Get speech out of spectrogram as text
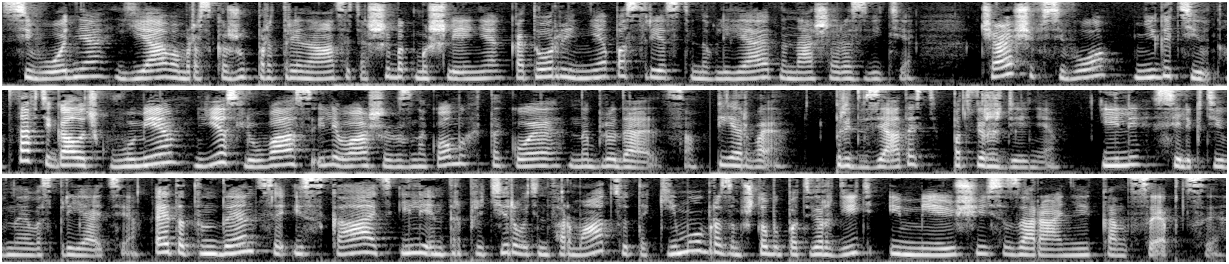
Сегодня я вам расскажу про 13 ошибок мышления, которые непосредственно влияют на наше развитие. Чаще всего негативно. Ставьте галочку в уме, если у вас или ваших знакомых такое наблюдается. Первое предвзятость подтверждения или селективное восприятие. Это тенденция искать или интерпретировать информацию таким образом, чтобы подтвердить имеющиеся заранее концепции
